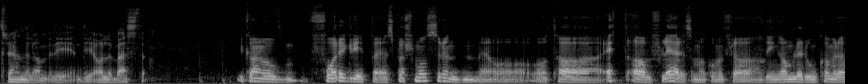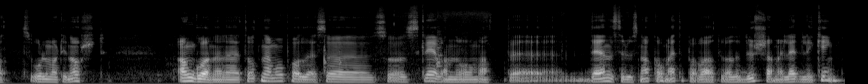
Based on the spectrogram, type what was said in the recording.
trene sammen med de, de aller beste. Vi kan jo foregripe spørsmålsrunden med å, å ta ett av flere som har kommet fra din gamle romkamerat Ole Martin Årst. Angående det Tottenham-oppholdet, så, så skrev han noe om at uh, det eneste du snakka om etterpå, var at du hadde dusja med Ledley King.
